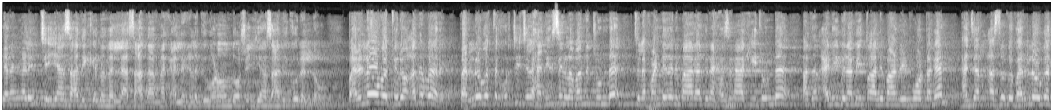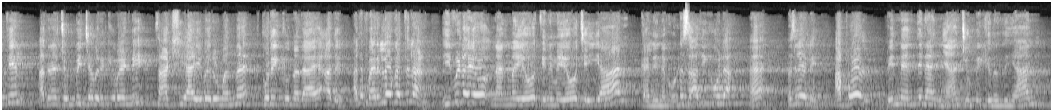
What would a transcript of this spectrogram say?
ജനങ്ങളിൽ ചെയ്യാൻ സാധിക്കുന്നതല്ല. സാധാരണ കല്ലുകൾക്ക് ഗുണവും ദോഷം ചെയ്യാൻ സാധിക്കൂലല്ലോ. പരലോകത്തിലോ അത് വേറെ. പരലോകത്തെ കുറിച്ച് ചില ഹദീസുകൾ വന്നിട്ടുണ്ട്. ചില പണ്ഡിതന്മാർ അതിനെ ഹസനാക്കിയിട്ടുണ്ട്. അത് അലീബിൻ അബി താലിബാൻ റിപ്പോർട്ടകൻ. ഹജർ അസദ് പരലോകത്തിൽ അതിനെ ചുംബിച്ചവർക്ക് വേണ്ടി സാക്ഷിയായി വരുമെന്ന് കുറിക്കുന്നതായ അത്. അത് പരലോകത്തിലാണ്. ഇവിടെയോ നന്മയോ തിന്മയോ ചെയ്യാൻ കല്ലിനെ കൊണ്ട് സാധിക്കൂല? മനസ്സിലായില്ലേ? അപ്പോൾ പിന്നെ എന്തിനാ ഞാൻ ചുംബിക്കുന്നത്? ഞാൻ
